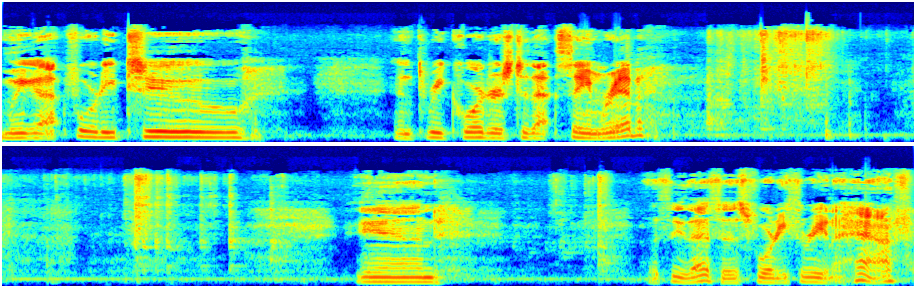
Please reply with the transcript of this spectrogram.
We got 42 and three quarters to that same rib. And let's see, that says 43 and a half.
